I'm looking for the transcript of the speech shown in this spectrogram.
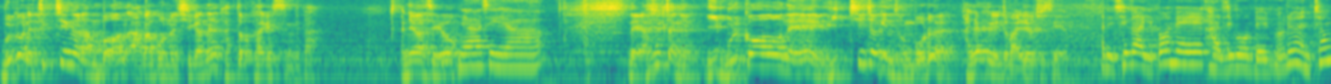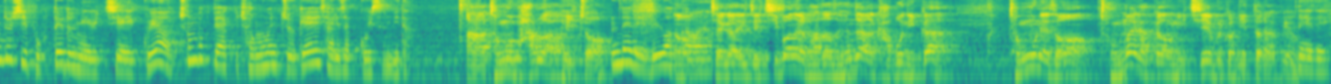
물건의 특징을 한번 알아보는 시간을 갖도록 하겠습니다. 안녕하세요. 안녕하세요. 네, 하 실장님. 이 물건의 위치적인 정보를 간략하게 좀 알려주세요. 아, 네, 제가 이번에 가지고 온 매물은 청주시 복대동에 위치해 있고요. 충북대학교 정문 쪽에 자리 잡고 있습니다. 아, 정문 바로 앞에 있죠. 네네, 매우 가까워요. 어, 제가 이제 지번을 받아서 현장을 가보니까 정문에서 정말 가까운 위치에 물건이 있더라고요. 네네.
